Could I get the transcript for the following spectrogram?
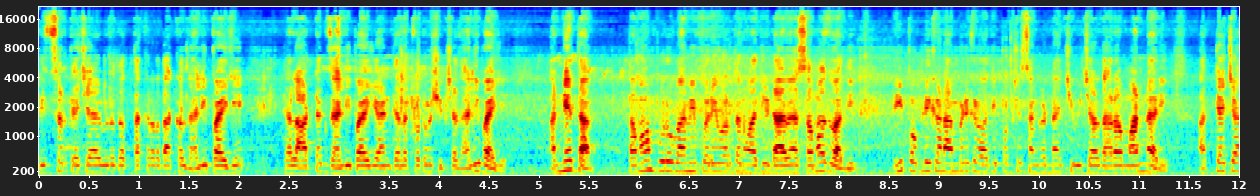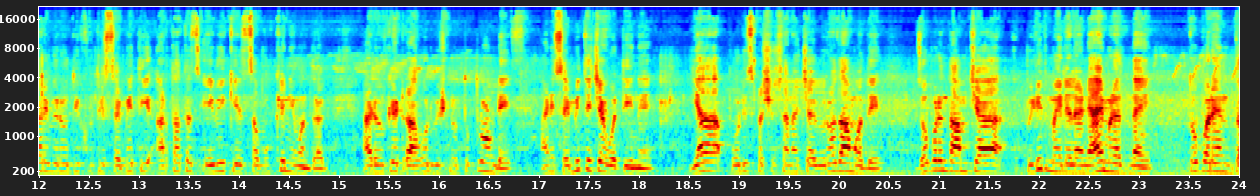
रितसर त्याच्या विरोधात तक्रार दाखल झाली पाहिजे. त्याला अटक झाली पाहिजे आणि त्याला कठोर शिक्षा झाली पाहिजे. अन्यथा तमाम पुरोगामी परिवर्तनवादी डाव्या समाजवादी रिपब्लिकन आंबेडकरवादी पक्ष संघटनांची विचारधारा मांडणारी अत्याचार विरोधी कृती समिती अर्थातच ए व्ही केसचा मुख्य निमंत्रक ॲडव्होकेट राहुल विष्णू तुपलोंडे आणि समितीच्या वतीने या पोलीस प्रशासनाच्या विरोधामध्ये जोपर्यंत आमच्या पीडित महिलेला न्याय मिळत नाही तोपर्यंत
